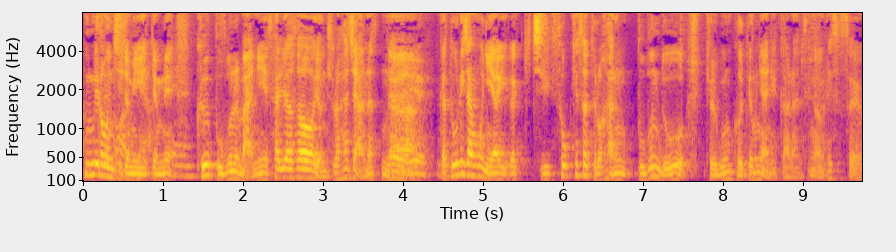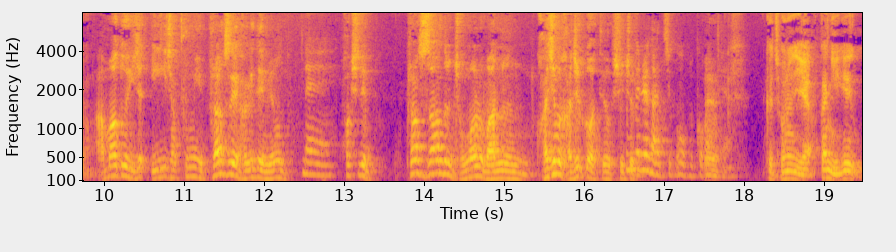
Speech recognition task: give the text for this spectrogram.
흥미로운 지점이기. 때문에 네. 그 부분을 많이 살려서 연출을 하지 않았나. 네, 예. 그러니까 또리 장군 이야기가 지속해서 들어가는 부분도 결국은 그것 때문이 아닐까라는 생각을 했었어요. 아마도 이, 자- 이 작품이 프랑스 에 가게 되면 네. 확실히 프랑스 사람들은 정말로 많은 관심을 가질 것 같아요, 실제로. 흥미를 가지고 볼것 네. 같아요. 그 저는 약간 이게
